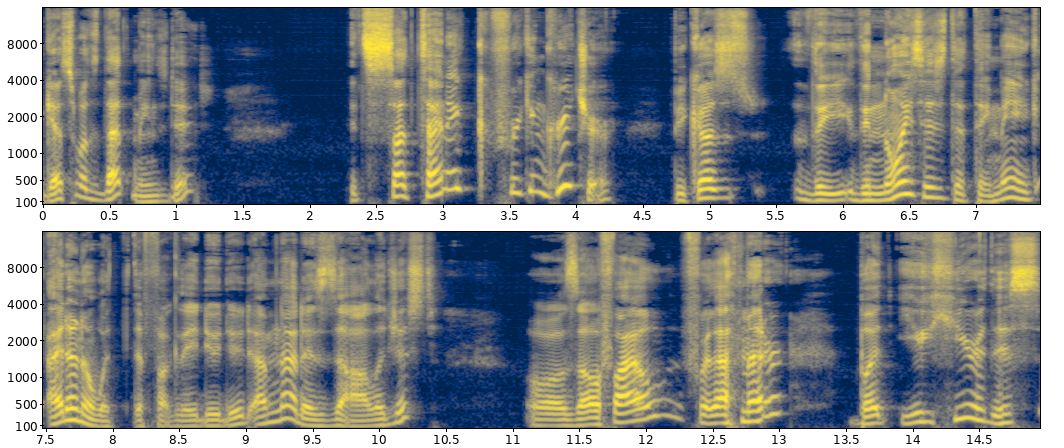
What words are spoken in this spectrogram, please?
guess what that means, dude? It's satanic freaking creature because the the noises that they make, I don't know what the fuck they do, dude. I'm not a zoologist or zoophile for that matter, but you hear this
